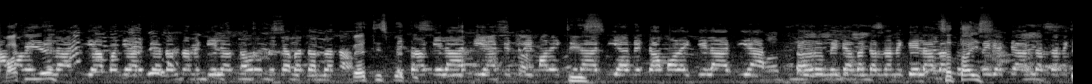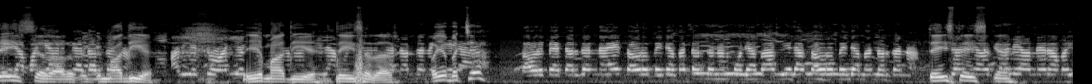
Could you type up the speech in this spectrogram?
बाकी ये? पैंतीस पैंतीस। तीस। सत्ताईस। तेईस हज़ार रुपये की मादी है। ये मादी है। तेईस हज़ार। और ये बच्चे? सौ रुपए दर्जन है सौ रुपए जमा दर्जन केला सौ रुपए जमा दर्जन तेईस तेईस के मेरा भाई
